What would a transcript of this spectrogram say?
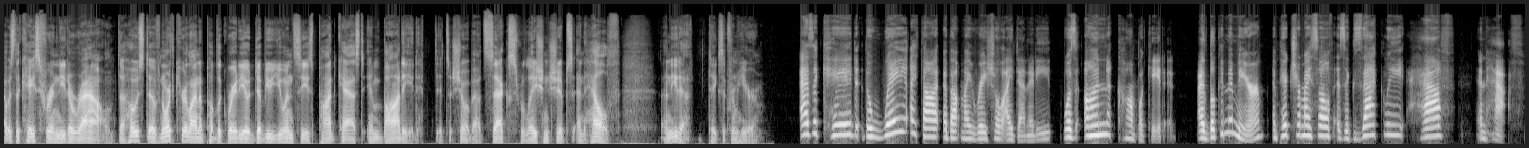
That was the case for Anita Rao, the host of North Carolina Public Radio WUNC's podcast Embodied. It's a show about sex, relationships, and health. Anita takes it from here. As a kid, the way I thought about my racial identity was uncomplicated. I'd look in the mirror and picture myself as exactly half and half.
